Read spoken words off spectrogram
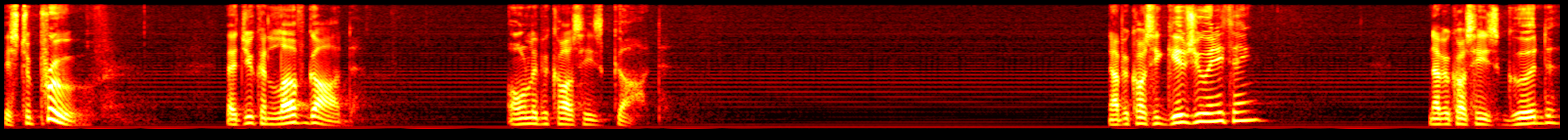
is to prove that you can love God only because He's God. Not because He gives you anything, not because He's good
